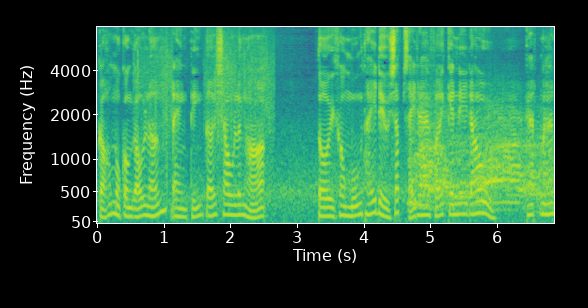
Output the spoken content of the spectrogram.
Có một con gấu lớn đang tiến tới sau lưng họ. Tôi không muốn thấy điều sắp xảy ra với Kenny đâu. Catman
